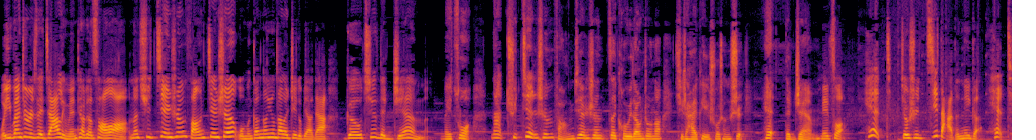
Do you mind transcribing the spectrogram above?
我一般就是在家里面跳跳操啊。那去健身房健身，我们刚刚用到了这个表达 go to the gym。没错，那去健身房健身，在口语当中呢，其实还可以说成是 hit the gym。没错。 hit 就是击打的那个 hit，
